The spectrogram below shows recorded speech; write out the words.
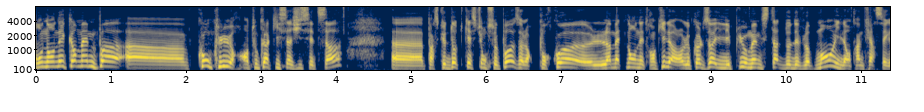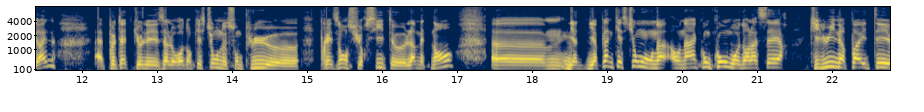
On n'en est quand même pas à conclure, en tout cas qu'il s'agissait de ça. Euh, parce que d'autres questions se posent. Alors pourquoi euh, là maintenant on est tranquille? Alors le colza il n'est plus au même stade de développement, il est en train de faire ses graines. Euh, peut-être que les aleurodes en question ne sont plus présents sur site là maintenant. Il y a, plein de questions. On a, un concombre dans la serre qui lui n'a pas été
